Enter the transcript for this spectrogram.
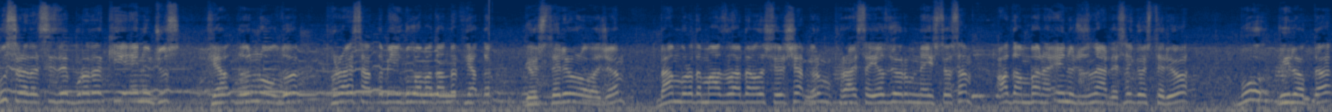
Bu sırada size buradaki en ucuz fiyatların olduğu Price adlı bir uygulamadan da fiyatları gösteriyor olacağım. Ben burada mağazalardan alışveriş yapmıyorum. Price'a yazıyorum ne istiyorsam. Adam bana en ucuzu neredeyse gösteriyor. Bu vlogda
